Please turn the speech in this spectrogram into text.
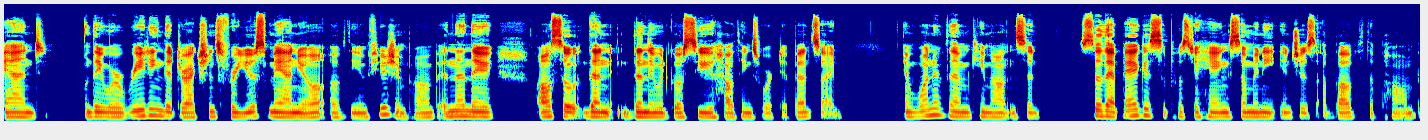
And they were reading the directions for use manual of the infusion pump. And then they also then then they would go see how things worked at bedside. And one of them came out and said, so that bag is supposed to hang so many inches above the pump.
